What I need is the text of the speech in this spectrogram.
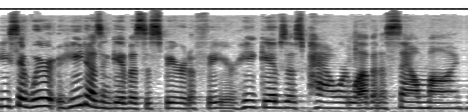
He said we're, He doesn't give us a spirit of fear, He gives us power, love, and a sound mind.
